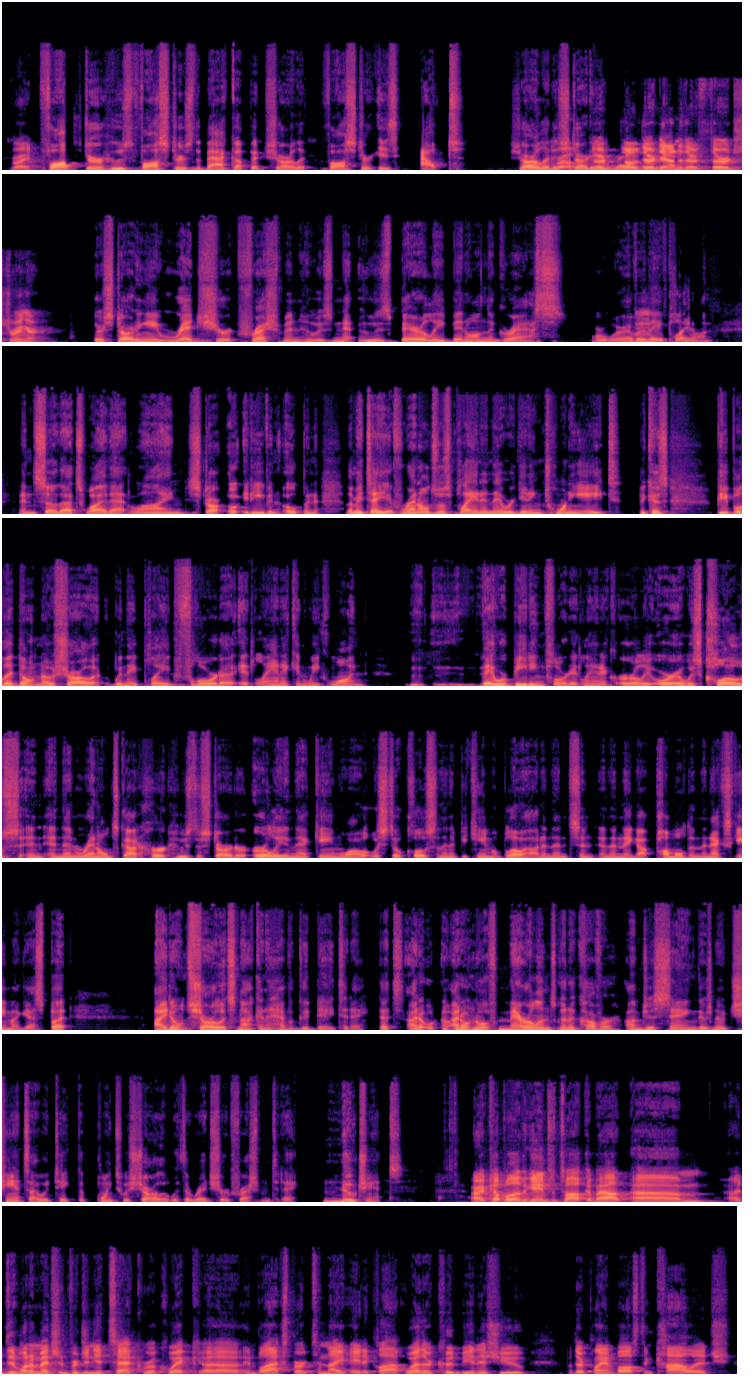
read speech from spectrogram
Right. Foster, who's Foster's the backup at Charlotte. Foster is out. Charlotte is Bro, starting. They're, oh, they're down to their third stringer. They're starting a redshirt freshman who is ne- who has barely been on the grass or wherever mm. they play on, and so that's why that line start. Oh, it even opened. Let me tell you, if Reynolds was playing and they were getting twenty eight, because people that don't know Charlotte when they played Florida Atlantic in Week One they were beating Florida Atlantic early, or it was close, and and then Reynolds got hurt, who's the starter early in that game while it was still close, and then it became a blowout, and then and then they got pummeled in the next game, I guess. But I don't. Charlotte's not going to have a good day today. That's I don't I don't know if Maryland's going to cover. I'm just saying there's no chance I would take the points with Charlotte with a redshirt freshman today. No chance. All right, a couple other games to talk about. Um, I did want to mention Virginia Tech real quick uh, in Blacksburg tonight, eight o'clock. Weather could be an issue, but they're playing Boston College,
